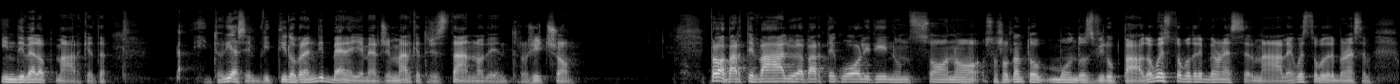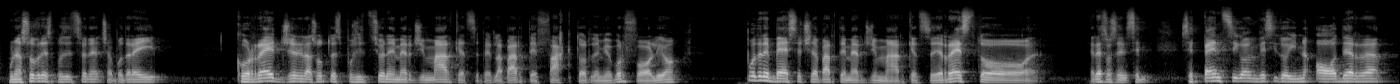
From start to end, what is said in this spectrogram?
in developed market. Beh, in teoria se VT lo prendi bene gli emerging market ci stanno dentro, ciccio. Però la parte value, la parte quality non sono, sono soltanto mondo sviluppato. Questo potrebbe non essere male, questo potrebbe non essere una sovraesposizione, cioè potrei correggere la sottoesposizione emerging markets per la parte factor del mio portfolio potrebbe esserci la parte emerging markets. Il resto, il resto se, se, se pensi che ho investito in Other,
